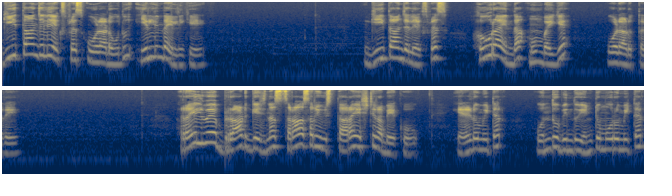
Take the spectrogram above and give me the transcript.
ಗೀತಾಂಜಲಿ ಎಕ್ಸ್ಪ್ರೆಸ್ ಓಡಾಡುವುದು ಎಲ್ಲಿಂದ ಎಲ್ಲಿಗೆ ಗೀತಾಂಜಲಿ ಎಕ್ಸ್ಪ್ರೆಸ್ ಹೌರಾಯಿಂದ ಮುಂಬೈಗೆ ಓಡಾಡುತ್ತದೆ. ರೈಲ್ವೆ ಬ್ರಾಡ್ ಗೇಜ್ನ ಸರಾಸರಿ ವಿಸ್ತಾರ ಎಷ್ಟಿರಬೇಕು? ಎರಡು ಮೀಟರ್, ಒಂದು ಬಿಂದು ಎಂಟು ಮೂರು ಮೀಟರ್,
